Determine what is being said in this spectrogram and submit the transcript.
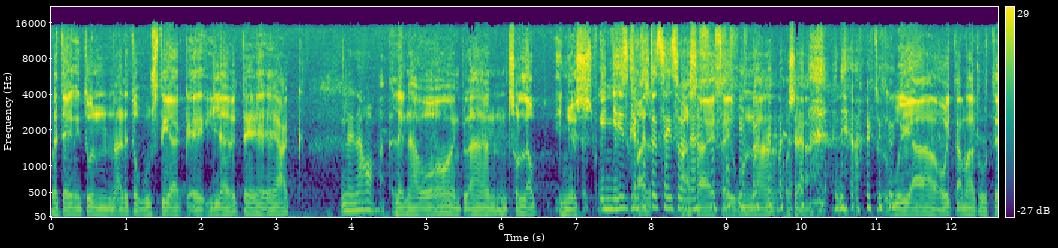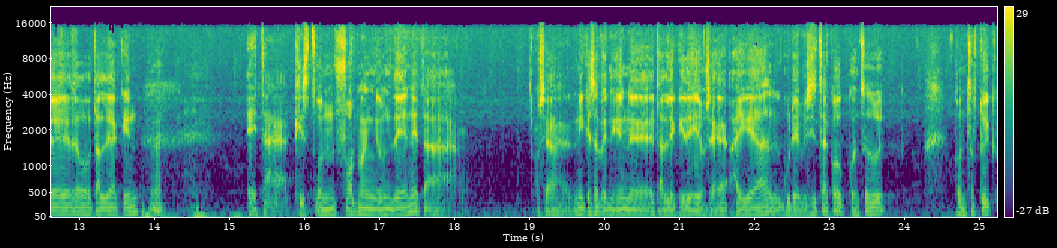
bete genitun areto guztiak, e, hilabeteak, Lehenago. lehenago, en plan, sold out, inoiz... Inoiz gertatu ez zaizuena. Pasa ez zaiguna, osea, guia oita mar urte edo taldeakin, eta kiston forman geunden, eta osea, nik esaten nien e, taldekidei, osea, aigea gure bizitzako kontzertu kontzertuik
